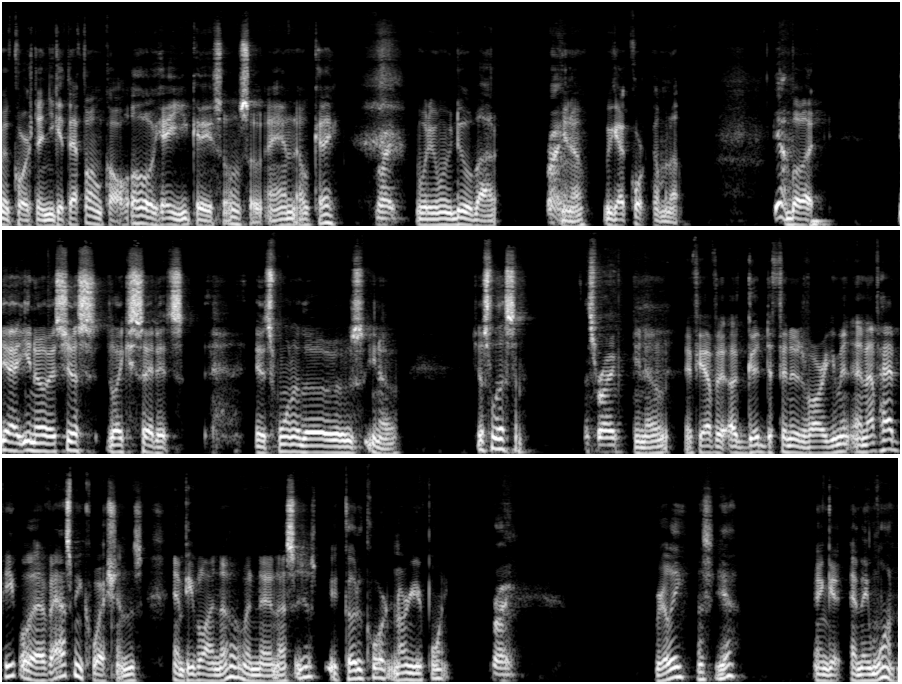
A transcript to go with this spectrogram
of course then you get that phone call oh hey you gave so and so and okay Right. what do you want me to do about it Right. you know we got court coming up Yeah. but yeah you know it's just like you said it's it's one of those you know just listen That's right. you know if you have a, a good definitive argument and i've had people that have asked me questions and people i know and then i said just eh, go to court and argue your point Right. really i said yeah and get and they won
